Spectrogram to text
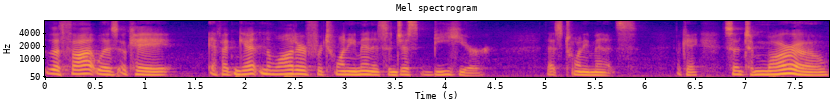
the thought was, okay, if I can get in the water for 20 minutes and just be here, that's 20 minutes. Okay, so tomorrow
